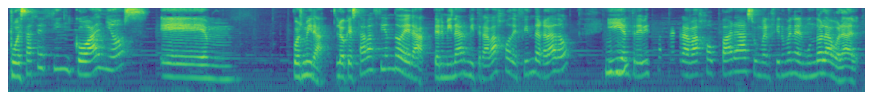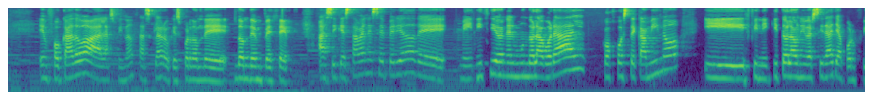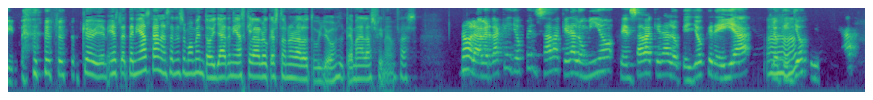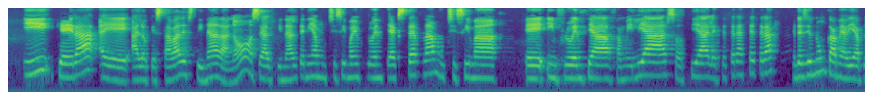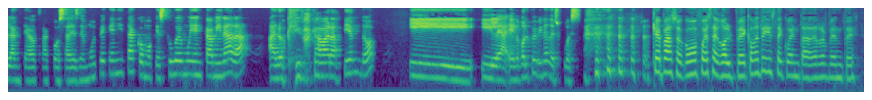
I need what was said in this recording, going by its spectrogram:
Pues hace cinco años, em, pues mira, lo que estaba haciendo era terminar mi trabajo de fin de grado y entrevistas trabajo para sumergirme en el mundo laboral, enfocado a las finanzas, claro, que es por donde, donde empecé. Así que estaba en ese periodo de me inicio en el mundo laboral, cojo este camino y finiquito la universidad ya por fin. Qué bien. ¿Y tenías ganas en ese momento o ya tenías claro que esto no era lo tuyo, el tema de las finanzas? No, la verdad que yo pensaba que era lo mío, pensaba que era lo que yo creía, lo que yo quería y que era eh, a lo que estaba destinada, ¿no? O sea, al final tenía muchísima influencia externa, muchísima eh, influencia familiar, social, etcétera, etcétera. Entonces yo nunca me había planteado otra cosa. Desde muy pequeñita como que estuve muy encaminada a lo que iba a acabar haciendo y, el golpe vino después. ¿Qué pasó? ¿Cómo fue ese golpe? ¿Cómo te diste cuenta de repente?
